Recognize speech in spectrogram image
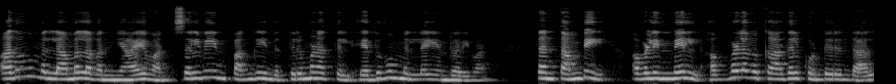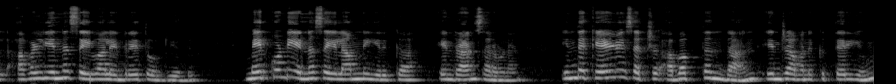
அதுவும் இல்லாமல் அவன் நியாயவான். செல்வியின் பங்கு இந்த திருமணத்தில் எதுவும் இல்லை என்றறிவான். தன் தம்பி அவளின் மேல் அவ்வளவு காதல் கொண்டிருந்தால் அவள் என்ன செய்வாள் என்றே தோன்றியது. மேற்கொண்டு என்ன செய்யலாம்னு இருக்கா? என்றான் சரவணன். இந்த கேள்வி சற்று அபப்தந்தான் என்று அவனுக்கு தெரியும்.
